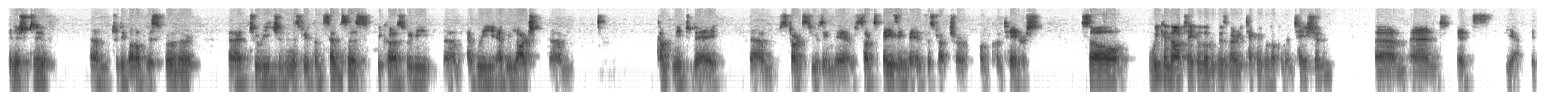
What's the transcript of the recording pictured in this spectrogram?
initiative um, to develop this further uh, to reach an industry consensus because really um, every every large um, company today um, starts using their starts basing their infrastructure on containers. So we can now take a look at this very technical documentation um, and it's yeah it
